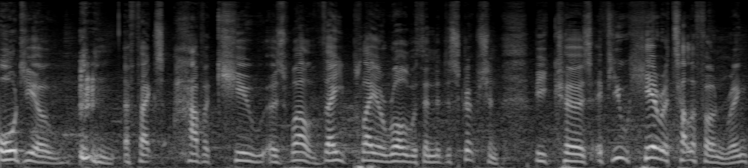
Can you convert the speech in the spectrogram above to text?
audio effects have a cue as well. They play a role within the description because if you hear a telephone ring,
